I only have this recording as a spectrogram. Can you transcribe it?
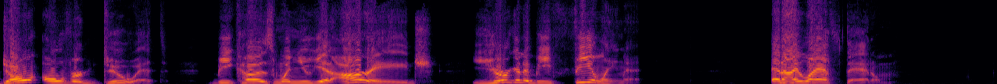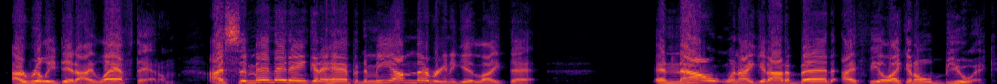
Don't overdo it because when you get our age, you're going to be feeling it. And I laughed at him. I really did. I laughed at him. I said, man, that ain't going to happen to me. I'm never going to get like that. And now when I get out of bed, I feel like an old Buick.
